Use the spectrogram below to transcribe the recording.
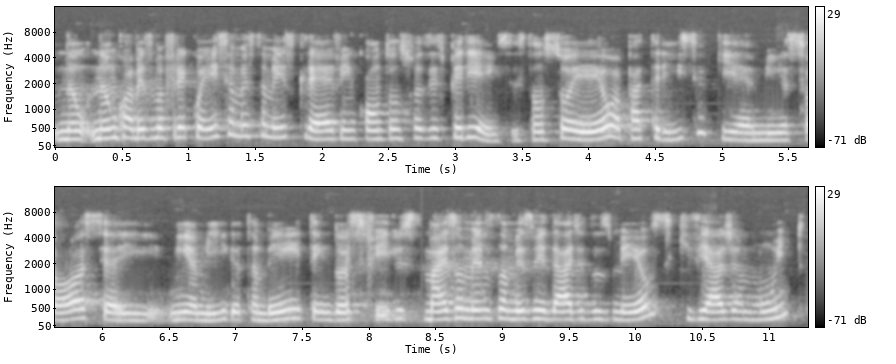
não, não com a mesma frequência, mas também escrevem, contam suas experiências. Então, sou eu, a Patrícia, que é minha sócia e minha amiga também, tem dois filhos mais ou menos na mesma idade dos meus que viaja muito,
